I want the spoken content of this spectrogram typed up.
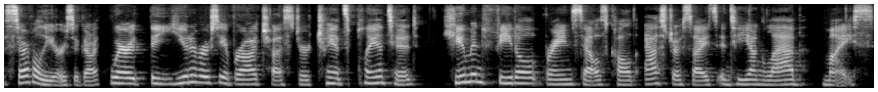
several years ago where the University of Rochester transplanted human fetal brain cells called astrocytes into young lab mice,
